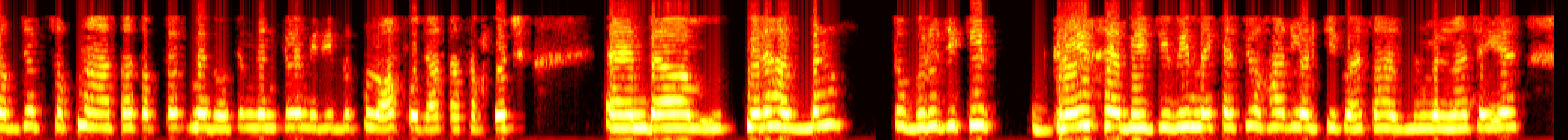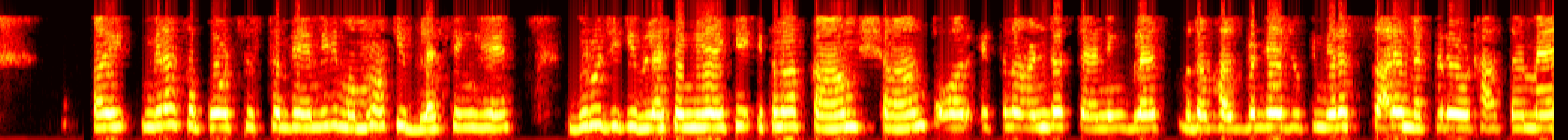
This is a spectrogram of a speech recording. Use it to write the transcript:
जब जब सपना आता तब तक मैं दो तीन दिन के लिए मेरी बिल्कुल ऑफ़ हो जाता सब कुछ। एंड uh, मेरे हस्बैंड तो गुरु जी की ग्रेस है हुई मैं कहती हूँ, हर लड़की को ऐसा हस्बैंड मिलना चाहिए। मेरा सपोर्ट सिस्टम है, मेरी मम्मा की ब्लेसिंग है, गुरु जी की ब्लेसिंग है कि इतना काम शांत और इतना अंडरस्टैंडिंग ब्लेस मतलब हस्बैंड है जो कि मेरे सारे नखरे उठाता है। मैं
